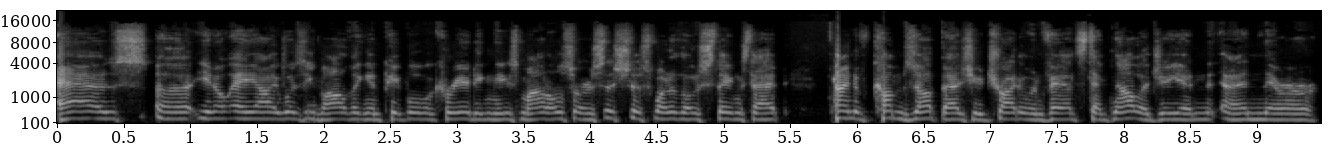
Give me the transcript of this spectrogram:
as uh, you know AI was evolving and people were creating these models, or is this just one of those things that kind of comes up as you try to advance technology and and there are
